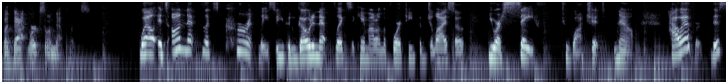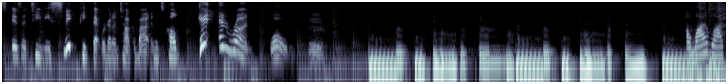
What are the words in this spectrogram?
but that works on Netflix. Well, it's on Netflix currently, so you can go to Netflix. It came out on the 14th of July, so you are safe to watch it now. However, this is a TV sneak peek that we're going to talk about, and it's called Hit and Run. Whoa. Hmm. A Why Watch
